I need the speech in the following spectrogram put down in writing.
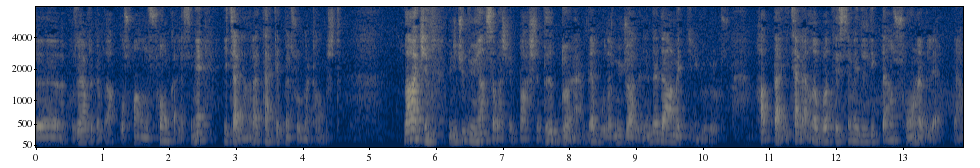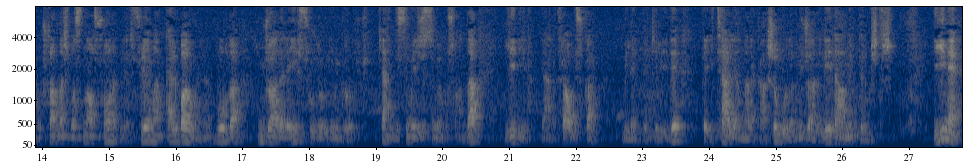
e, Kuzey Afrika'da Osmanlı'nın son kalesini İtalyanlara terk etmek zorunda kalmıştı. Lakin Birinci Dünya Savaşı başladığı dönemde burada mücadelenin de devam ettiğini görüyoruz. Hatta İtalyanlar burada teslim edildikten sonra bile yani Uşra Anlaşması'ndan sonra bile Süleyman El Baroni'nin burada mücadeleyi sürdürdüğünü gördük. Kendisi Meclisi Mebusan'da Libya yani Trablusgarp milletvekiliydi ve İtalyanlara karşı burada mücadeleyi devam ettirmiştir. Yine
